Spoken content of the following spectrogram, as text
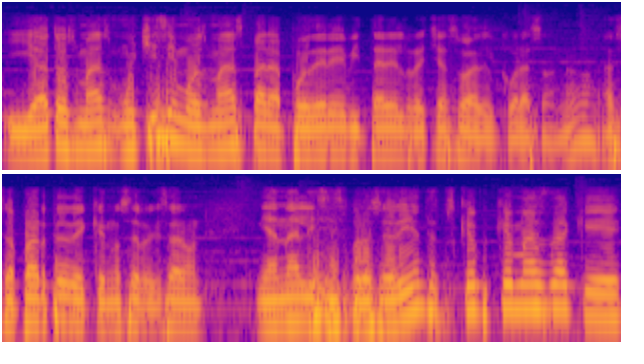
y otros más, muchísimos más para poder evitar el rechazo al corazón, ¿no? O sea, aparte de que no se realizaron ni análisis procedientes, pues ¿qué, más da que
